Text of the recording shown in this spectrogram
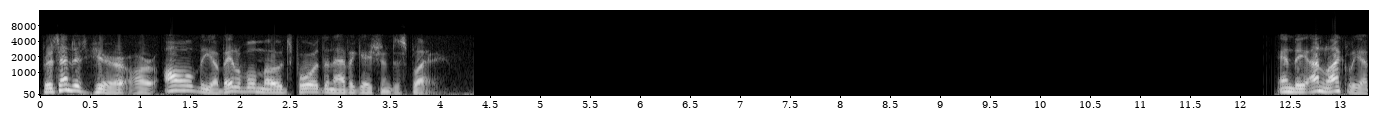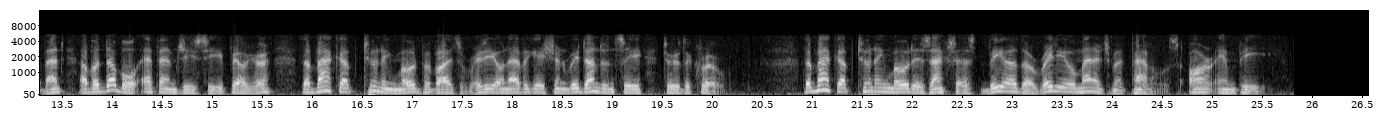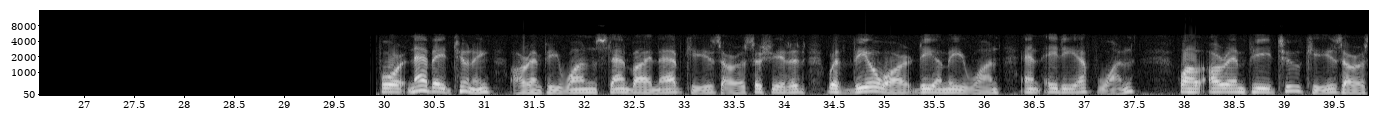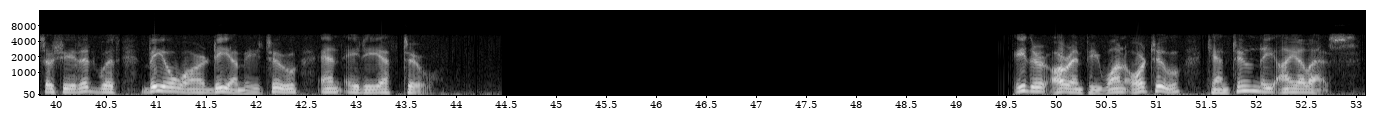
Presented here are all the available modes for the navigation display. In the unlikely event of a double FMGC failure, the backup tuning mode provides radio navigation redundancy to the crew. The backup tuning mode is accessed via the Radio Management Panels, RMP. For nav aid tuning, RMP1 standby nav keys are associated with VOR DME1 and ADF1, while RMP2 keys are associated with VOR DME2 and ADF2. Either RMP1 or 2 can tune the ILS.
